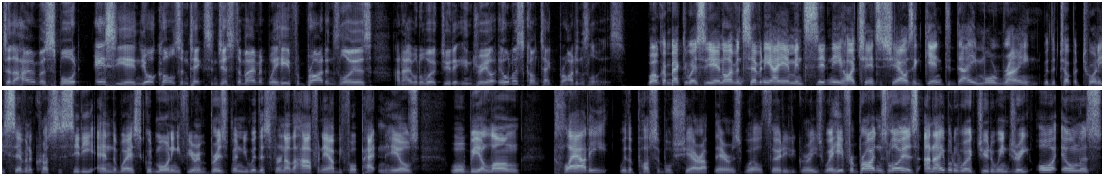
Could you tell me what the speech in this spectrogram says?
to the home of sport, SEN. Your calls and texts in just a moment. We're here for Bryden's Lawyers. Unable to work due to injury or illness, contact Bryden's Lawyers. Welcome back to SEN 1170 AM in Sydney. High chance of showers again today. More rain with a top of 27 across the city and the west. Good morning if you're in Brisbane. You're with us for another half an hour before Patton Hills will be along. Cloudy with a possible shower up there as well, 30 degrees. We're here for Bryden's Lawyers. Unable to work due to injury or illness,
